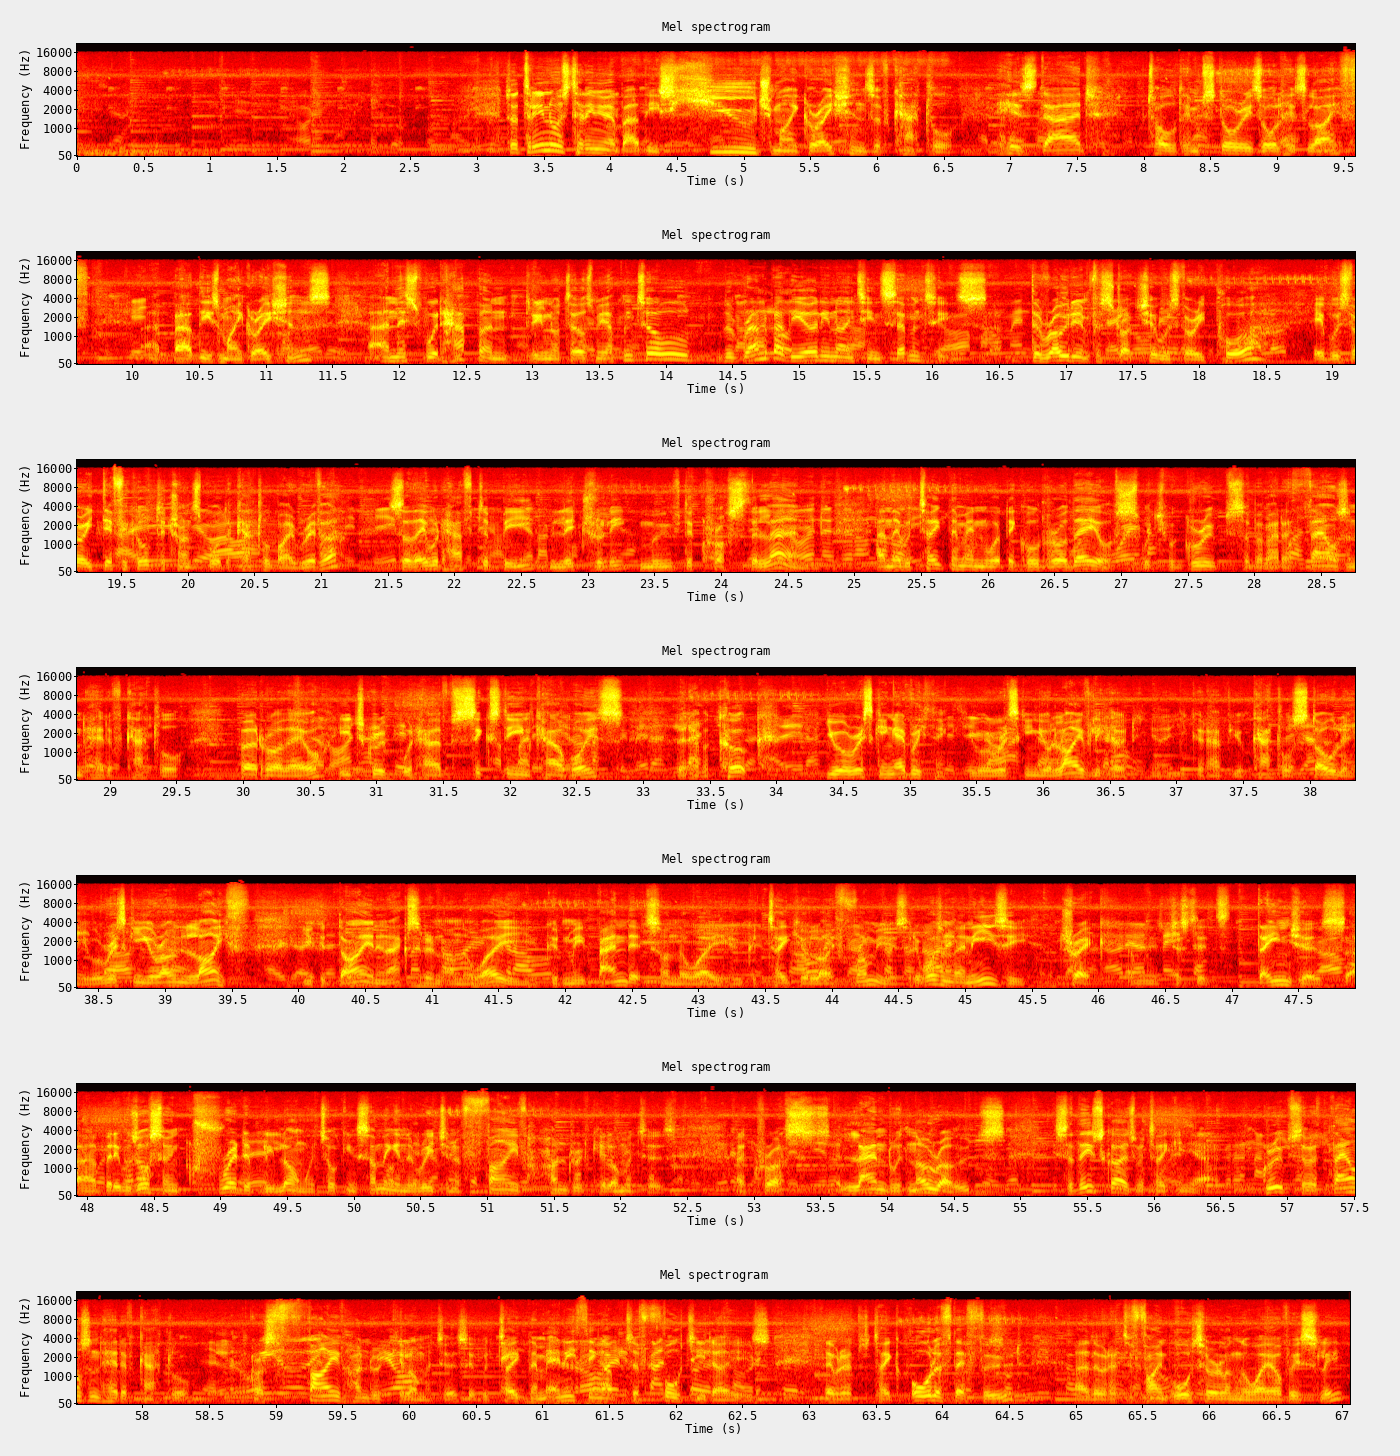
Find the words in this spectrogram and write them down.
So Trino was telling me about these huge migrations of cattle. His dad told him stories all his life about these migrations, and this would happen, Trino tells me, up until the, around about the early 1970s. The road infrastructure was very poor. It was very difficult to transport the cattle by river, so they would have to be literally moved across the land. And they would take them in what they called rodeos, which were groups of about a thousand head of cattle per rodeo. Each group would have 16 cowboys. They'd have a cook. You were risking everything. You were risking your livelihood. You know, you could have your cattle stolen. You were risking your own life. You could die in an accident on the way. You could meet bandits on the way who could take your life from you. So it wasn't an easy trek. I mean, it's just its dangers, uh, but it was also incredibly long. We're talking something in the region of 500 kilometers across land with no roads. So these guys were taking yeah, groups of a thousand head of cattle across 500 kilometers. It would take them anything up to 40 days. They would have to take all of their food. Uh, they would have to find water along the way, obviously.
